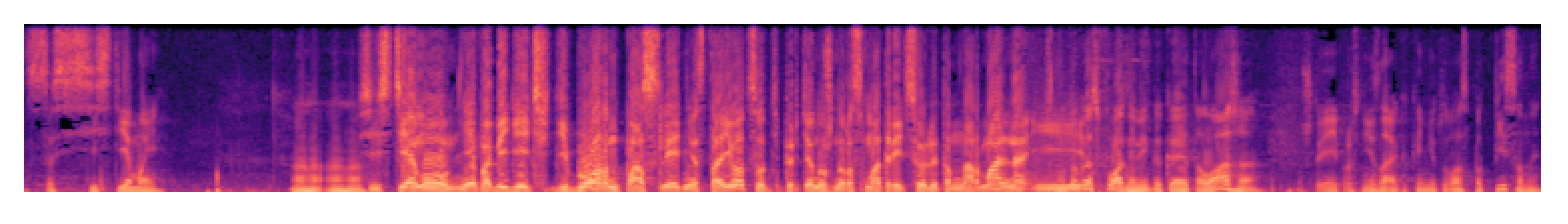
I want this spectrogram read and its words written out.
со системой. Ага, ага. Систему не победить. Деборн последний остается. Вот теперь тебе нужно рассмотреть, все ли там нормально. Ну, И только с флагами какая-то лажа, потому что я просто не знаю, как они тут у вас подписаны.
